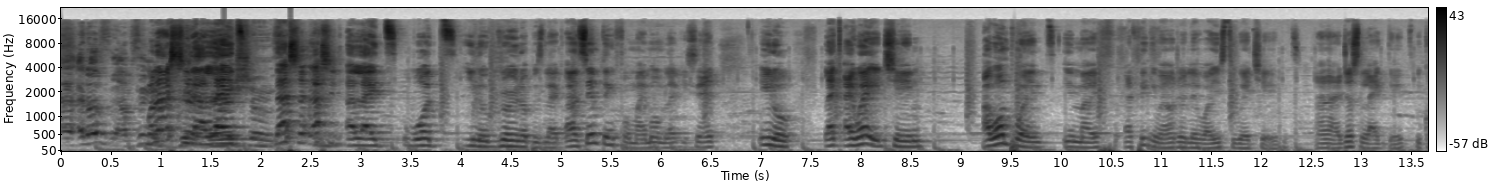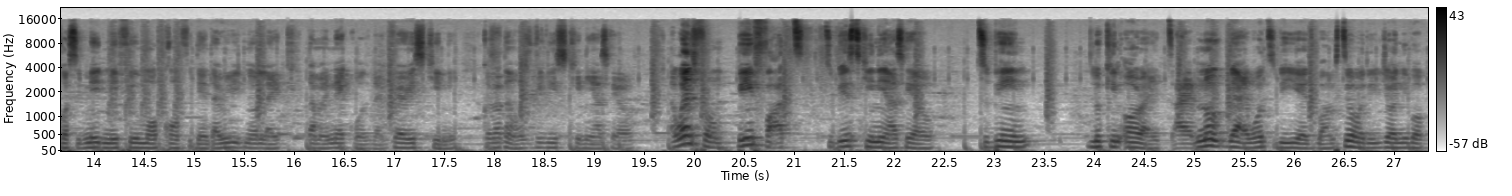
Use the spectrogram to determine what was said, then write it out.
I, I don't. I'm saying But that shit I like. That shit, that shit I liked what you know growing up is like, and same thing for my mom. Like you said, you know, like I wear a chain. At one point in my, I think in my hundred level, I used to wear chains, and I just liked it because it made me feel more confident. I really did not like that my neck was like very skinny because that time I was really skinny as hell. I went from being fat to being skinny as hell to being looking alright. I'm not where I want to be yet, but I'm still on the journey. But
